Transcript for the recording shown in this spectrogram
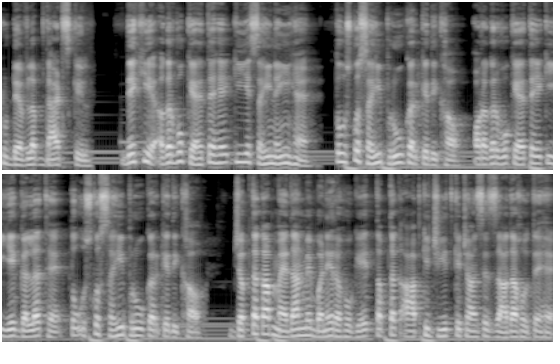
to develop that skill देखिए, अगर वो कहते हैं कि ये सही नहीं है तो उसको सही प्रूव करके दिखाओ। और अगर वो कहते हैं कि ये गलत है तो उसको सही प्रूव करके दिखाओ। जब तक आप मैदान में बने रहोगे, तब तक आपकी जीत के चांसेस ज़्यादा होते हैं।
